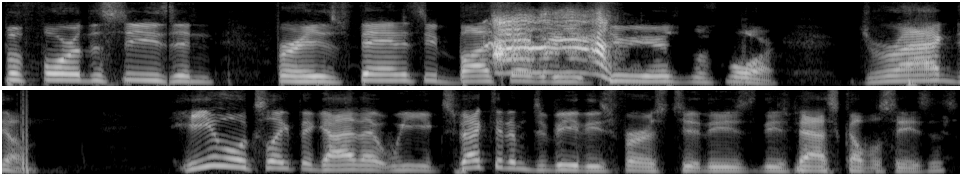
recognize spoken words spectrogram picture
before the season for his fantasy bust over the two years before. Dragged him. He looks like the guy that we expected him to be these first two these these past couple seasons.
